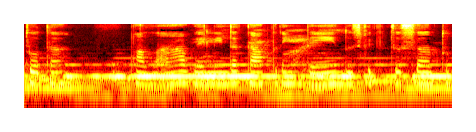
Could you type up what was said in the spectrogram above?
toda a palavra, ele ainda está aprendendo, o Espírito Santo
